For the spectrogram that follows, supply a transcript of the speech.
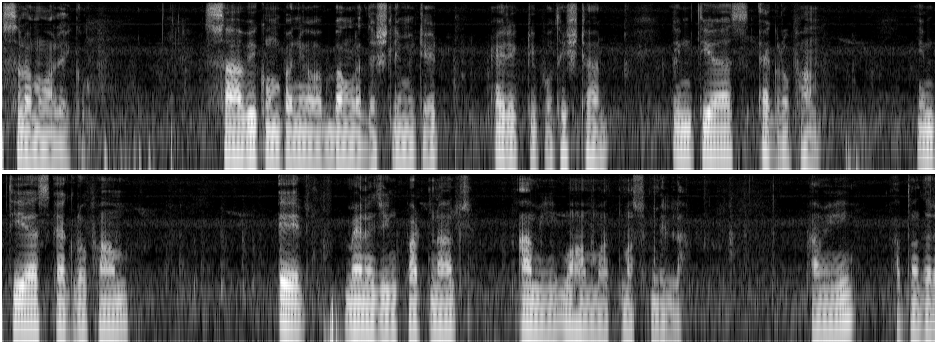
আসসালামু আলাইকুম। সাহাবি কোম্পানি অফ বাংলাদেশ লিমিটেড এর একটি প্রতিষ্ঠান Imtiaz agro farm. Imtiaz agro farm এর ম্যানেজিং পার্টনার আমি মোহাম্মদ মাসুমিল্লাহ আমি আপনাদের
